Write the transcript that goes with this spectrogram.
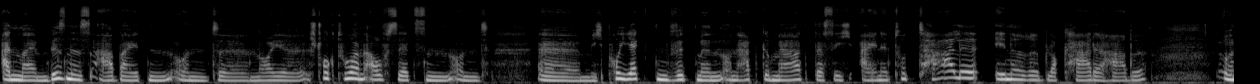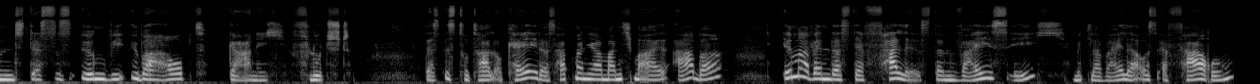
an meinem Business arbeiten und äh, neue Strukturen aufsetzen und äh, mich Projekten widmen und habe gemerkt, dass ich eine totale innere Blockade habe und dass es irgendwie überhaupt gar nicht flutscht. Das ist total okay, das hat man ja manchmal, aber immer wenn das der Fall ist, dann weiß ich mittlerweile aus Erfahrung,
